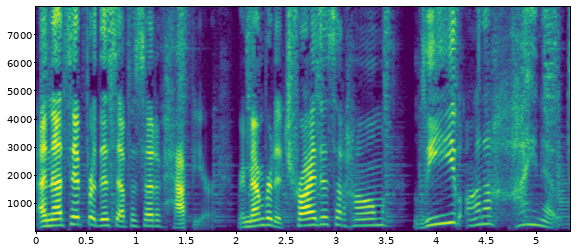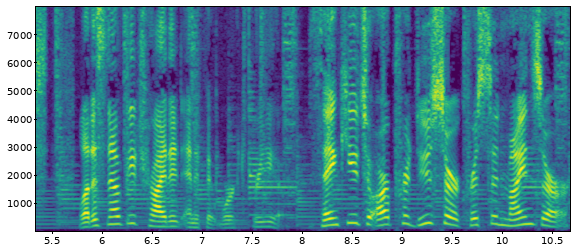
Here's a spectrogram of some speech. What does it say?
And that's it for this episode of Happier. Remember to try this at home. Leave on a high note. Let us know if you tried it and if it worked for you. Thank you to our producer, Kristen Meinzer.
